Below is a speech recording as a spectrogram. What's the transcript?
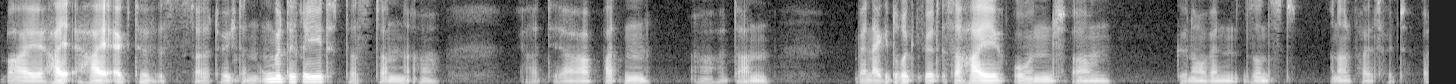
bei High, High Active ist es da natürlich dann umgedreht, dass dann äh, ja, der Button äh, dann, wenn er gedrückt wird, ist er High und ähm, genau, wenn sonst andernfalls halt äh,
